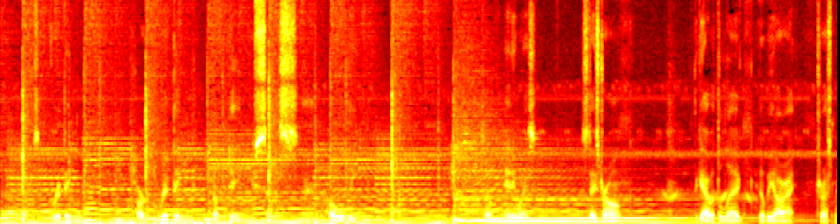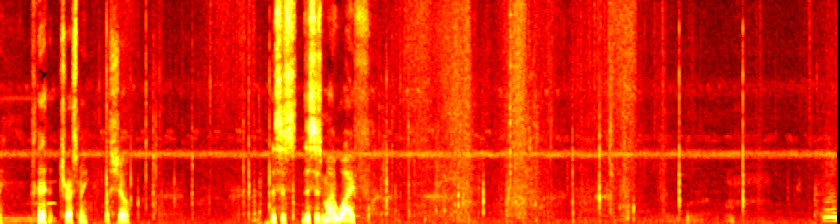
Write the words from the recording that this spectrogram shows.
Uh, that was a gripping, heart-ripping update you sent us, and holy. So, anyways, stay strong. The guy with the leg, he'll be all right. Trust me. Trust me. Let's show. This is this is my wife. I want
